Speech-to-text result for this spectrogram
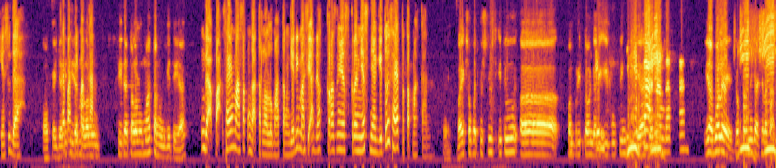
ya sudah. Oke, jadi tidak makan. terlalu tidak terlalu matang begitu ya? Enggak, Pak. Saya masak enggak terlalu matang. Jadi masih ada kerasnya krenyesnya gitu, saya tetap makan. Baik sobat Kustus itu uh, pemberitahuan dari Ibu Pinky ya. Jadi, Ya boleh, dokter Mega silakan.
